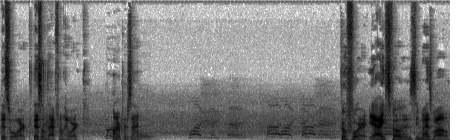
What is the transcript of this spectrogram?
This will work. This will definitely work. 100%. and goal. White 18! Touch! White 18! Go for it. Yeah, I suppose. You might as well.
